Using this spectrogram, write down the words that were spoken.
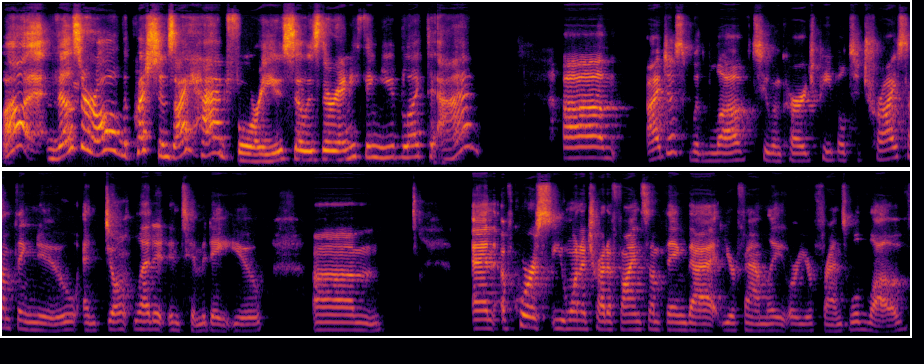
Well, those are all the questions I had for you. So, is there anything you'd like to add? Um, I just would love to encourage people to try something new and don't let it intimidate you. Um, and of course, you want to try to find something that your family or your friends will love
